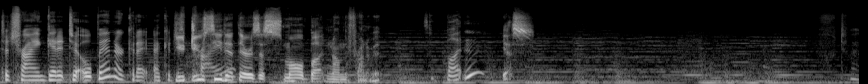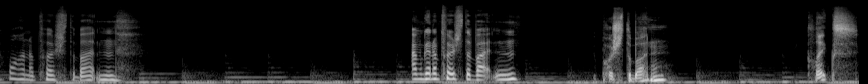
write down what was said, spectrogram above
to try and get it to open or could I I could You do see it? that there is a small button on the front of it. It's a button? Yes. Want to push the button? I'm going to push the button. You push the button, it clicks,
